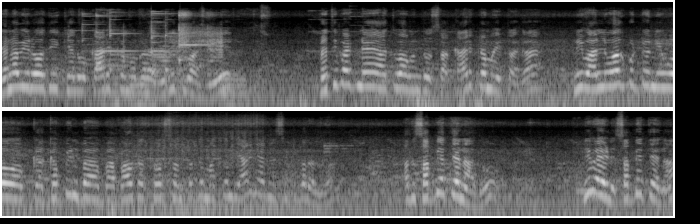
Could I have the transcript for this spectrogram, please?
ಜನವಿರೋಧಿ ಕೆಲವು ಕಾರ್ಯಕ್ರಮಗಳ ವಿರುದ್ಧವಾಗಿ ಪ್ರತಿಭಟನೆ ಅಥವಾ ಒಂದು ಸ, ಕಾರ್ಯಕ್ರಮ ಇಟ್ಟಾಗ ನೀವು ಅಲ್ಲಿ ಹೋಗ್ಬಿಟ್ಟು ನೀವು ಕಪ್ಪಿನ ಬಾವುಟ ತೋರಿಸುವಂಥದ್ದು ಮತ್ತೊಂದು ಯಾರಿಗೆ ಆಗಲಿ ಸಿಟ್ಟು ಬರಲ್ವ? ಅದು ಸಭ್ಯತೆನಾ ಅದು? ನೀವೇ ಹೇಳಿ, ಸಭ್ಯತೆನಾ?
